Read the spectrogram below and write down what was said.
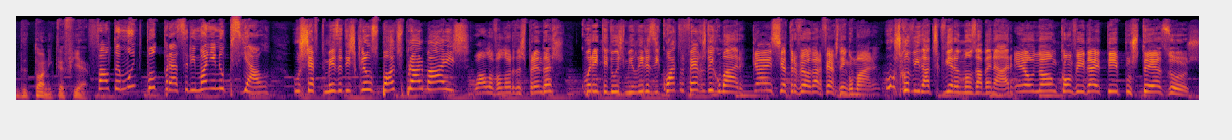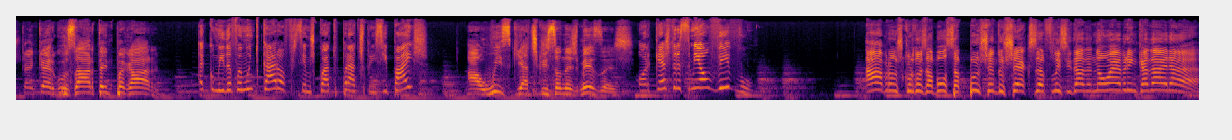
de Tónica Fier. Falta muito pouco para a cerimónia nupcial. O chefe de mesa diz que não se pode esperar mais. Qual o valor das prendas? 42 mil liras e 4 ferros de engomar. Quem se atreveu a dar ferros de engomar? Uns convidados que vieram de mãos a abanar. Eu não convidei tipos tesos. Quem quer gozar tem de pagar. A comida foi muito cara, oferecemos quatro pratos principais. Há whisky à descrição das mesas. Orquestra semi ao vivo. Abram os cordões à bolsa, puxem dos cheques, a felicidade não é brincadeira!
